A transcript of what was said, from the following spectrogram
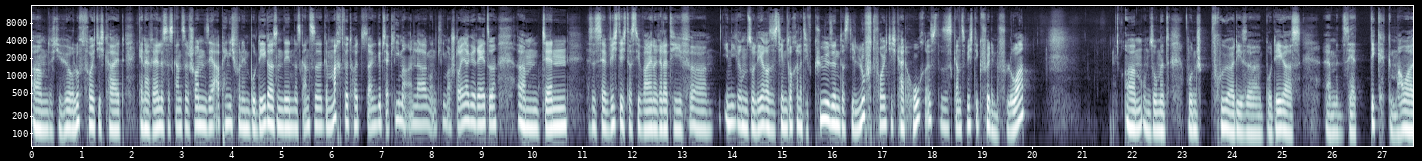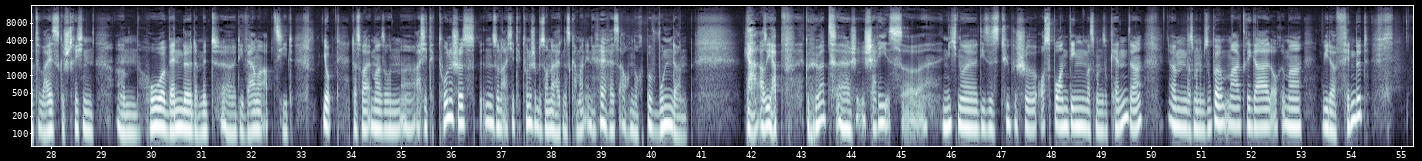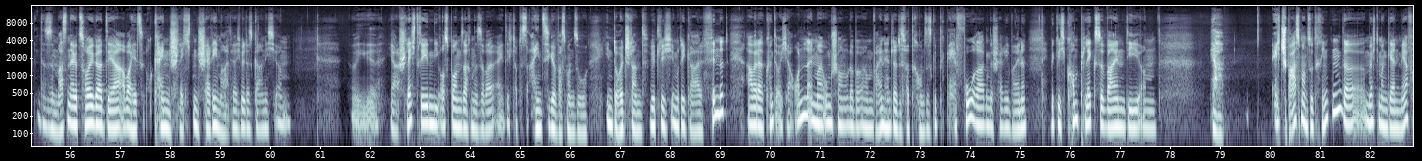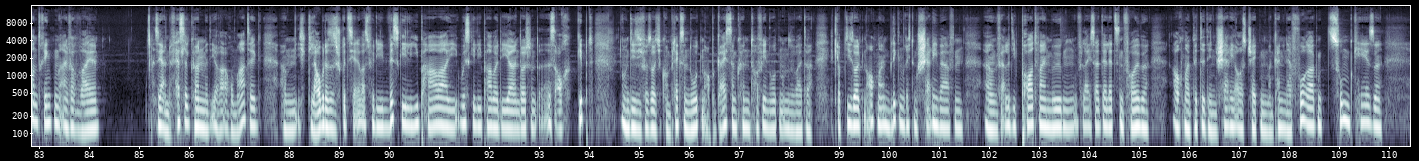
ähm, durch die höhere Luftfeuchtigkeit. Generell ist das Ganze schon sehr abhängig von den Bodegas, in denen das Ganze gemacht wird. Heutzutage gibt es ja Klimaanlagen und Klimasteuergeräte, ähm, denn es ist sehr wichtig, dass die Weine relativ äh, in ihrem Solera-System doch relativ kühl sind, dass die Luftfeuchtigkeit hoch ist. Das ist ganz wichtig für den Flor. Ähm, und somit wurden früher diese Bodegas ähm, sehr dick gemauert, weiß gestrichen, ähm, hohe Wände, damit äh, die Wärme abzieht. Jo, das war immer so ein äh, architektonisches, so eine architektonische Besonderheit und das kann man in Jerez auch noch bewundern. Ja, also ihr habt gehört, äh, Sherry ist äh, nicht nur dieses typische Osborne-Ding, was man so kennt, ja, ähm, was man im Supermarktregal auch immer wieder findet. Das ist ein Massenerzeuger, der aber jetzt auch keinen schlechten Sherry macht. Ja, ich will das gar nicht ähm, äh, ja, schlecht reden, die Osborne-Sachen. Das ist aber eigentlich, ich glaube, das Einzige, was man so in Deutschland wirklich im Regal findet. Aber da könnt ihr euch ja online mal umschauen oder bei eurem Weinhändler des Vertrauens. Es gibt hervorragende Sherry-Weine, wirklich komplexe Weine, die ähm, ja echt Spaß machen zu trinken. Da möchte man gern mehr von trinken, einfach weil sie einen fesseln können mit ihrer Aromatik. Ähm, ich glaube, das ist speziell was für die Whisky-Liebhaber, die Whisky-Liebhaber, die ja in Deutschland es auch gibt und die sich für solche komplexen Noten auch begeistern können, Toffee-Noten und so weiter. Ich glaube, die sollten auch mal einen Blick in Richtung Sherry werfen. Ähm, für alle, die Portwein mögen, vielleicht seit der letzten Folge auch mal bitte den Sherry auschecken. Man kann ihn hervorragend zum Käse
